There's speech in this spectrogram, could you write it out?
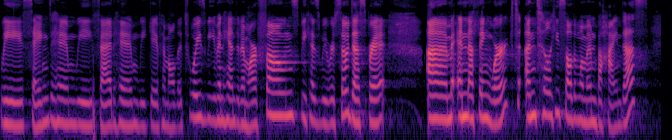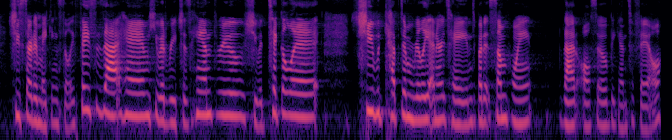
We sang to him, we fed him, we gave him all the toys, we even handed him our phones because we were so desperate. Um, and nothing worked until he saw the woman behind us. She started making silly faces at him. He would reach his hand through, she would tickle it. She would kept him really entertained, but at some point, that also began to fail.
